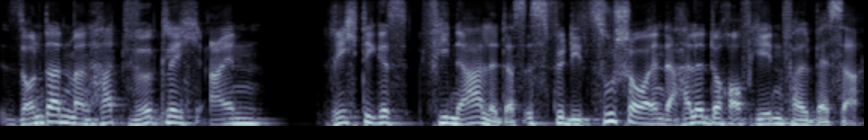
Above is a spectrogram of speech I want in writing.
sondern man hat wirklich ein richtiges Finale. Das ist für die Zuschauer in der Halle doch auf jeden Fall besser.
